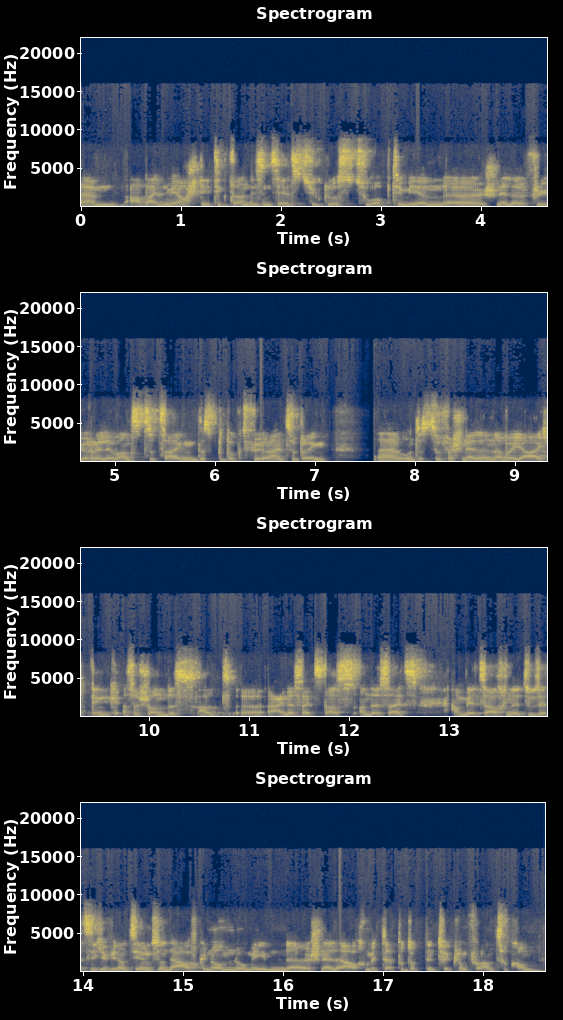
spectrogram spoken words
ähm, arbeiten wir auch stetig daran, diesen Sales-Zyklus zu optimieren, äh, schneller, früher Relevanz zu zeigen, das Produkt früher einzubringen äh, und das zu verschnellen. Aber ja, ich denke also schon, dass halt äh, einerseits das, andererseits haben wir jetzt auch eine zusätzliche Finanzierungsrunde aufgenommen, um eben äh, schneller auch mit der Produktentwicklung voranzukommen.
